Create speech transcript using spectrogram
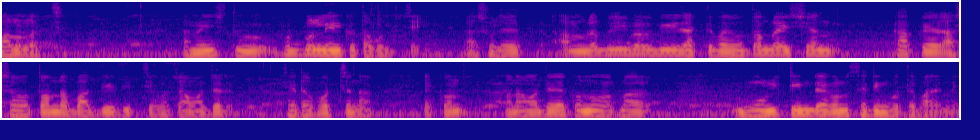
ভালো লাগছে। আমি শুধু ফুটবল নিয়েই কথা বলতে চাই। আসলে আমরা যদি এইভাবে যদি রাখতে পারি, হয়তো আমরা এশিয়ান কাপের আশা হতো আমরা বাদ দিয়ে দিচ্ছি হচ্ছে আমাদের সেটা হচ্ছে না। এখন মানে আমাদের এখনও আপনার মূল টিমটা এখনও সেটিং হতে পারেনি।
